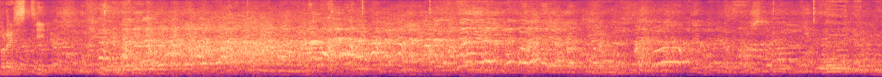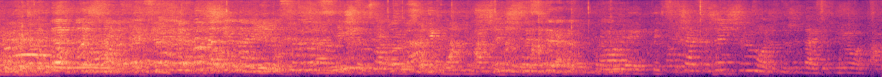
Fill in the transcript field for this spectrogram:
Прости. Может ожидать от него, там,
